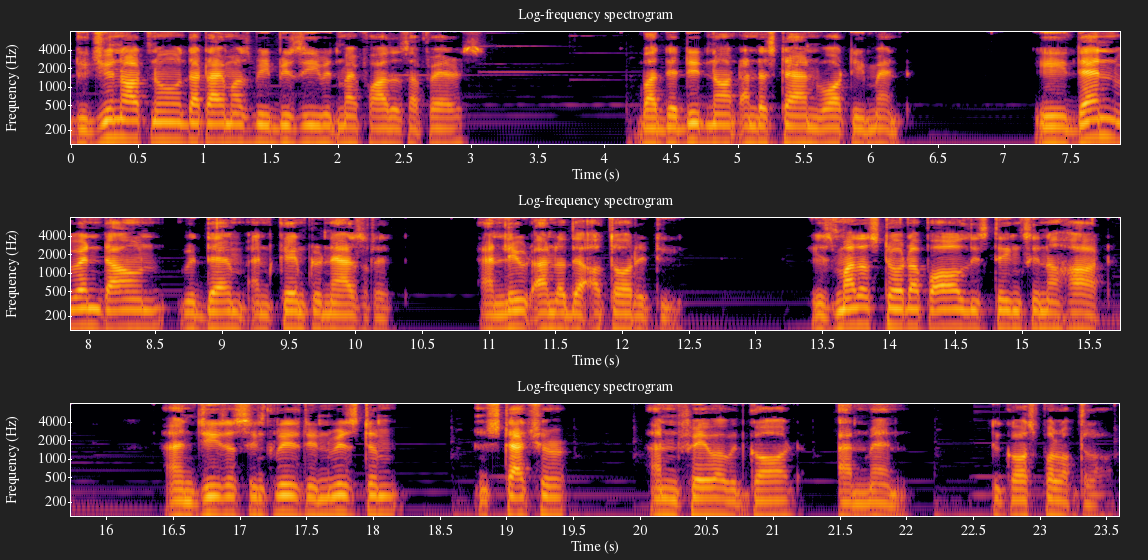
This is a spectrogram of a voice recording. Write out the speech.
Did you not know that I must be busy with my father's affairs? But they did not understand what he meant. He then went down with them and came to Nazareth, and lived under their authority. His mother stored up all these things in her heart, and Jesus increased in wisdom, in stature, and in favor with God and men. The Gospel of the Lord.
